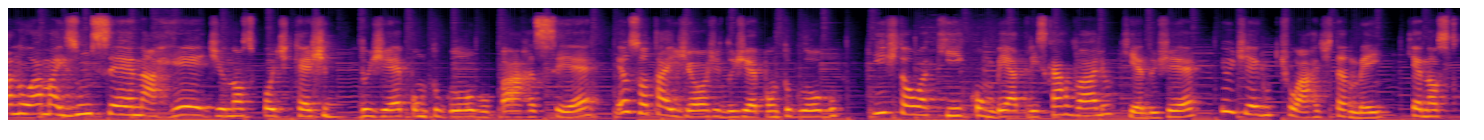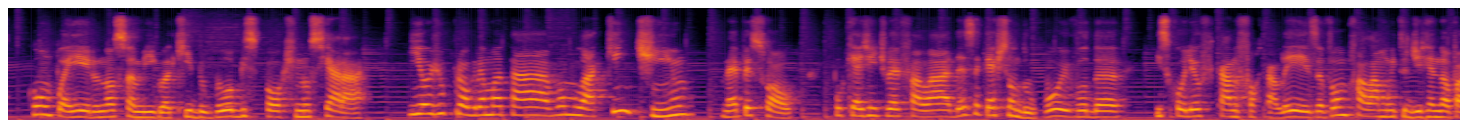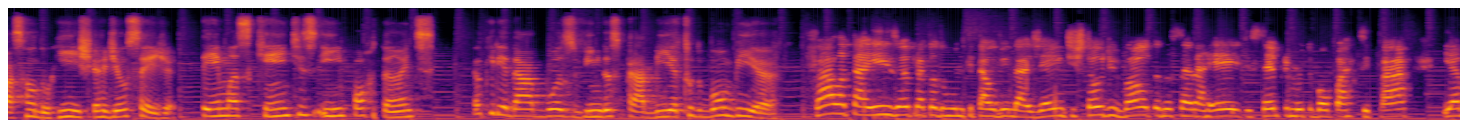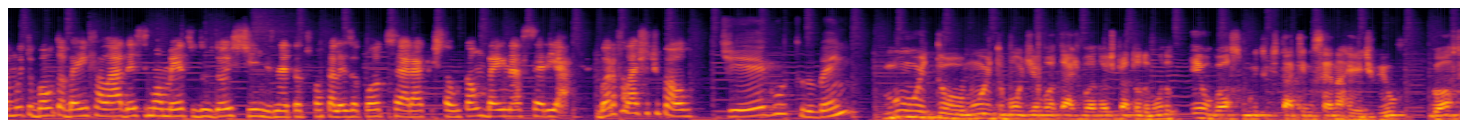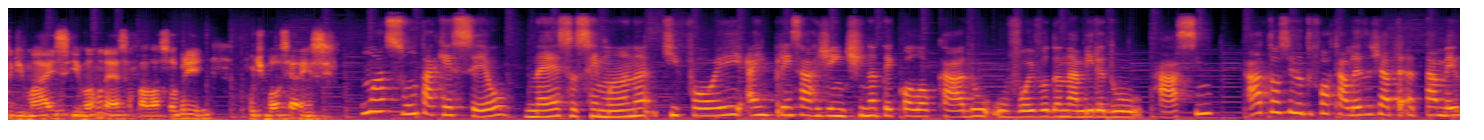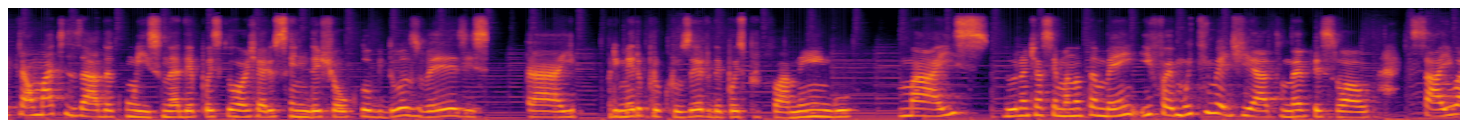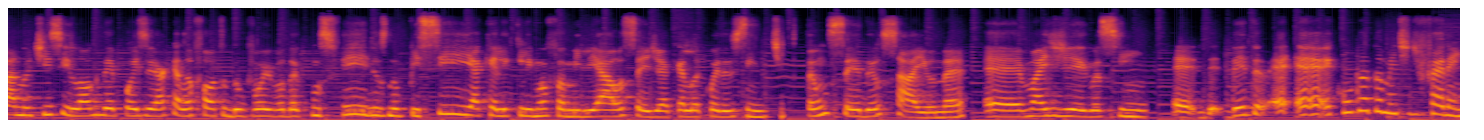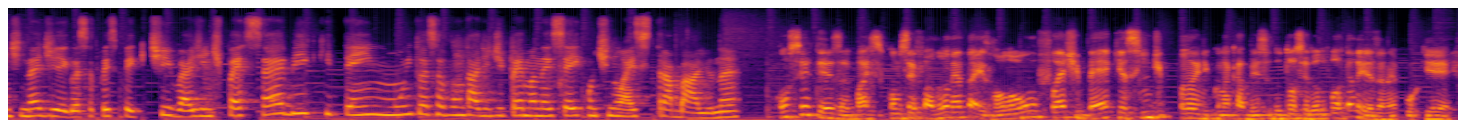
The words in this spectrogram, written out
Tá no ar mais um CE na Rede, o nosso podcast do ge.globo barra CE. Eu sou Thaís Jorge, do GE. Globo, e estou aqui com Beatriz Carvalho, que é do GE, e o Diego Tuard também, que é nosso companheiro, nosso amigo aqui do Globo Esporte no Ceará. E hoje o programa tá, vamos lá, quentinho, né, pessoal? Porque a gente vai falar dessa questão do Voivoda, escolheu ficar no Fortaleza, vamos falar muito de renovação do Richard, ou seja, temas quentes e importantes. Eu queria dar boas-vindas para a Bia. Tudo bom, Bia? Fala, Thaís. Oi para todo mundo que está ouvindo a gente. Estou de volta no Cena Rede, sempre muito bom participar. E é muito bom também falar desse momento dos dois times, né? Tanto Fortaleza quanto Ceará, que estão tão bem na Série A. Bora falar de futebol. Diego, tudo bem? Muito, muito bom dia, boa tarde, boa noite para todo mundo. Eu gosto muito de estar aqui no Cé na Rede, viu? Gosto demais e vamos nessa falar sobre futebol cearense. Um assunto aqueceu nessa semana que foi a imprensa argentina ter colocado o Voivoda na mira do Racing. A torcida do Fortaleza já tá, tá meio traumatizada com isso, né? Depois que o Rogério Ceni deixou o clube duas vezes para ir primeiro para o Cruzeiro, depois para o Flamengo mas durante a semana também, e foi muito imediato, né, pessoal? Saiu a notícia e logo depois veio aquela foto do Voivoda com os filhos no PC, aquele clima familiar, ou seja, aquela coisa assim, tipo, tão cedo eu saio, né? É, mas, Diego, assim, é, dentro, é, é, é completamente diferente, né, Diego? Essa perspectiva, a gente percebe que tem muito essa vontade de permanecer e continuar esse trabalho, né? Com certeza, mas como você falou, né, Thaís, rolou um flashback assim de pânico na cabeça do torcedor do Fortaleza, né? Porque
